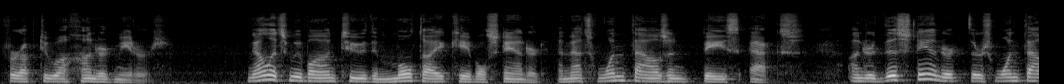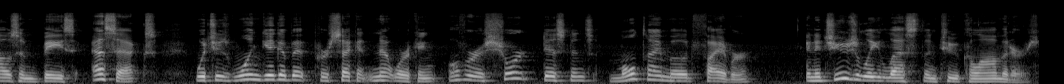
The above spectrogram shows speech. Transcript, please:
for up to 100 meters. Now let's move on to the multi-cable standard, and that's 1000 base X. Under this standard, there's 1000 base SX, which is 1 gigabit per second networking over a short distance multi-mode fiber and it's usually less than 2 kilometers.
